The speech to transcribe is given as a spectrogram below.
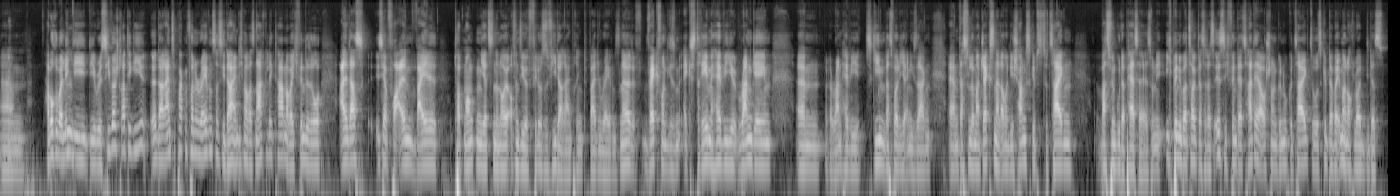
Ähm. Habe auch überlegt, mhm. die, die Receiver-Strategie äh, da reinzupacken von den Ravens, dass sie da endlich mal was nachgelegt haben. Aber ich finde so, all das ist ja vor allem, weil Todd Monken jetzt eine neue offensive Philosophie da reinbringt bei den Ravens. Ne? Weg von diesem extrem heavy Run-Game ähm, oder Run-heavy Scheme, das wollte ich eigentlich sagen, ähm, dass du Lamar Jackson halt auch mal die Chance gibst zu zeigen, was für ein guter Passer er ist. Und ich bin überzeugt, dass er das ist. Ich finde, jetzt hat er auch schon genug gezeigt. So, es gibt aber immer noch Leute, die das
